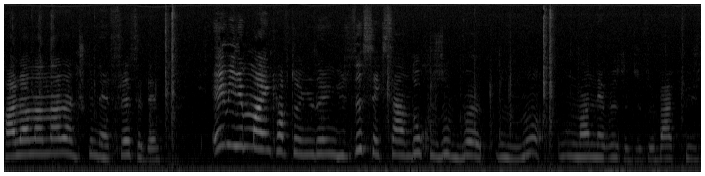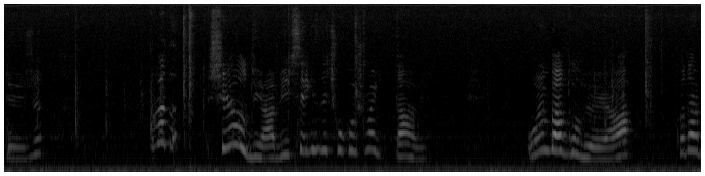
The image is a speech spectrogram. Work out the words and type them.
Karlı alanlardan çünkü nefret ederim. Eminim Minecraft oyuncuların %89'u böyle bunu, bundan nefret ediyordur. Belki %100'ü. Ama da şey oldu ya 1.8'de çok hoşuma gitti abi. Oyun bug oluyor ya. O kadar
